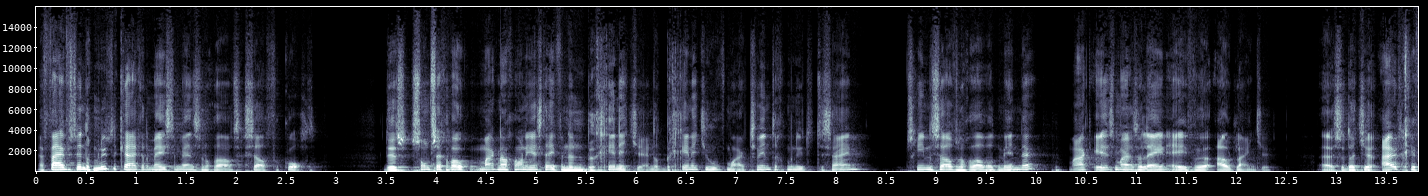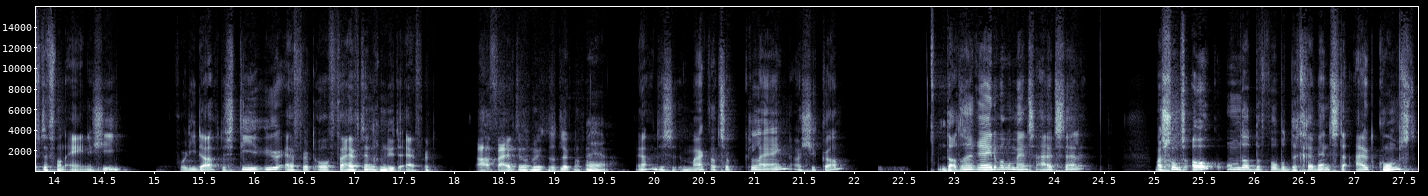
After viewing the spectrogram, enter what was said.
En 25 minuten krijgen de meeste mensen nog wel aan zichzelf verkocht. Dus soms zeggen we ook, maak nou gewoon eerst even een beginnetje. En dat beginnetje hoeft maar 20 minuten te zijn. Misschien zelfs nog wel wat minder. Maak eerst maar eens alleen even outlijntje. Eh, zodat je uitgifte van energie voor die dag, dus 4 uur effort of 25 minuten effort. Ja, 25 minuten, dat lukt nog wel. Ja. Ja, dus maak dat zo klein als je kan. Dat is een reden waarom mensen uitstellen. Maar soms ook omdat bijvoorbeeld de gewenste uitkomst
